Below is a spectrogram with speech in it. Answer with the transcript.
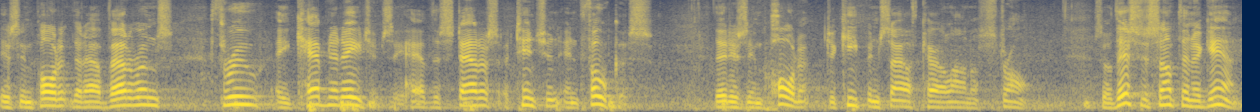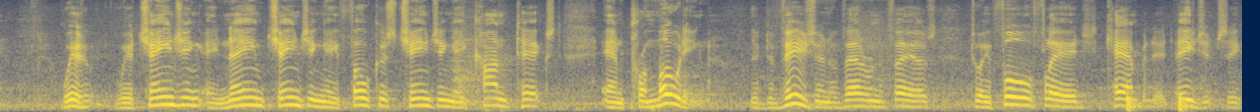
It's important that our veterans, through a cabinet agency, have the status, attention, and focus that is important to keeping South Carolina strong. So this is something, again, we're, we're changing a name, changing a focus, changing a context, and promoting the Division of Veteran Affairs to a full-fledged cabinet agency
